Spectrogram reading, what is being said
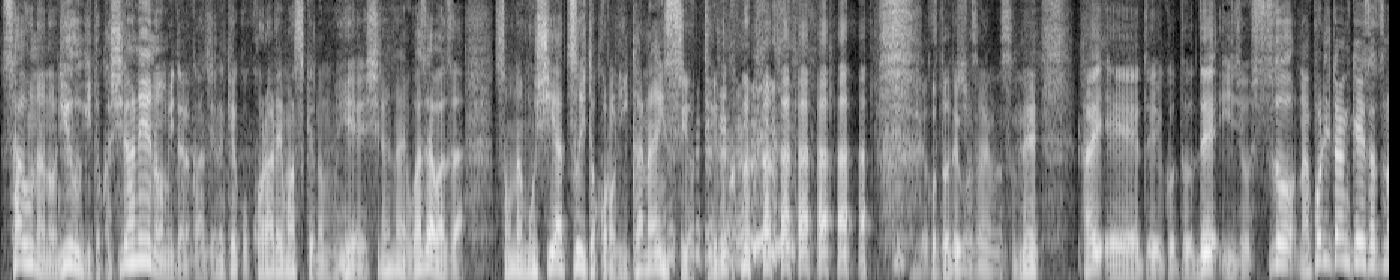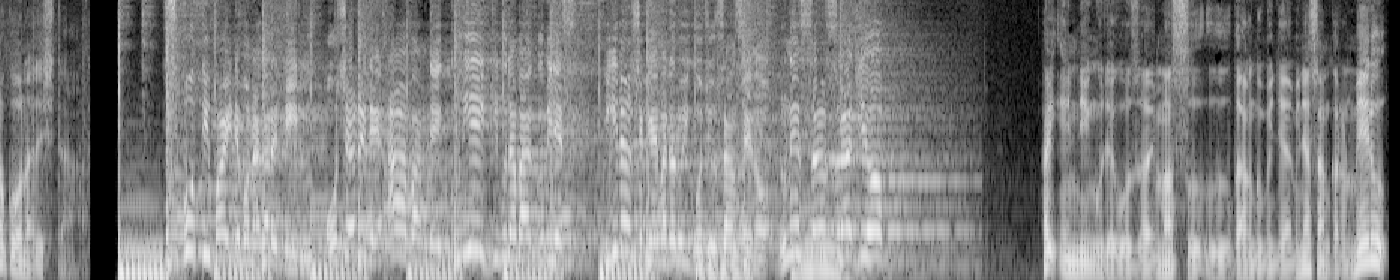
サウナの流儀とか知らねえのみたいな感じでね。結構来られますけども。いやいや知らない。わざわざそんな蒸し暑いところに行かないんすよっていうねこの ことでございますね。はい、えーということで以上出動ナポリタン警察のコーナーでした。Spotify でも流れているおしゃれでアーバンでクリエイティブな番組です。劇団四季山田るい53世のルネッサンスラジオ。はい、エンディングでございます。番組では皆さんからのメール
